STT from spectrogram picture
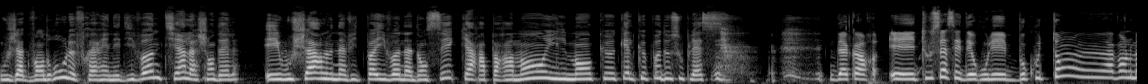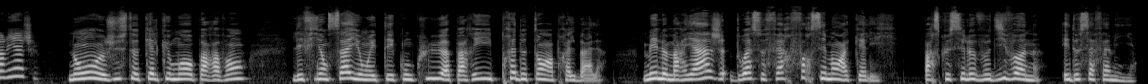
où Jacques Vendroux, le frère aîné d'Yvonne, tient la chandelle, et où Charles n'invite pas Yvonne à danser car apparemment il manque quelque peu de souplesse. D'accord. Et tout ça s'est déroulé beaucoup de temps euh, avant le mariage? Non, juste quelques mois auparavant, les fiançailles ont été conclues à Paris près de temps après le bal. Mais le mariage doit se faire forcément à Calais, parce que c'est le vœu d'Yvonne et de sa famille.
